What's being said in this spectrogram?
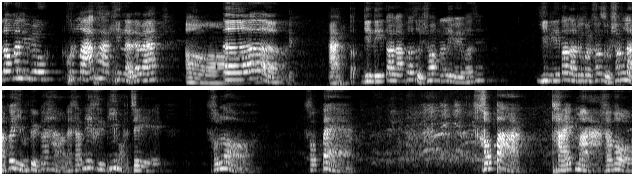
เรามารีวิวคุณมาร์คพาคินหน่อยได้ไหมอ๋อ เออ อะ ยินดีต้อนรับเข้าสู่ช่องนักรีวิวแล้วสิ ยินดีต้อนรับทุกคนเข้าสู่ช่องหลับก็หิวตื่นก็หาวนะครับ นี่คือพี่หมอเจ เขาหล่อ เขาแปลก เขาปากทายหมาครับผม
